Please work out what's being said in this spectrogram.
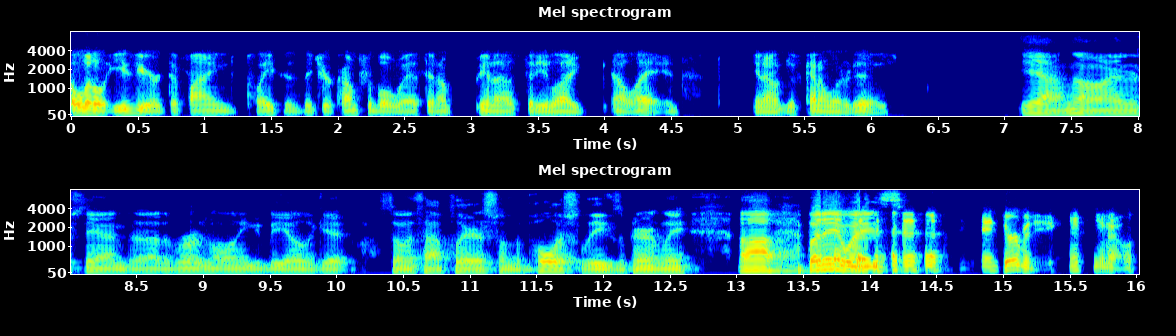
a little easier to find places that you're comfortable with in a in a city like LA. It's you know just kind of what it is. Yeah, no, I understand. Uh, the Brewers will only be able to get some of the top players from the Polish leagues, apparently. Uh, but anyways, in Germany, you know,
